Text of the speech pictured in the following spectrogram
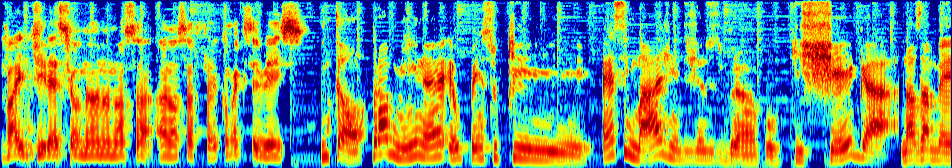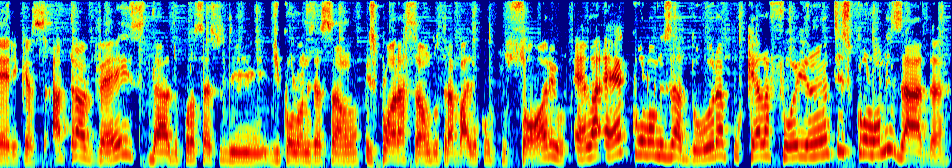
Vai direcionando a nossa, a nossa fé? Como é que você vê isso? Então, para mim, né, eu penso que essa imagem de Jesus branco que chega nas Américas através da, do processo de, de colonização, exploração do trabalho compulsório, ela é colonizadora porque ela foi antes colonizada.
